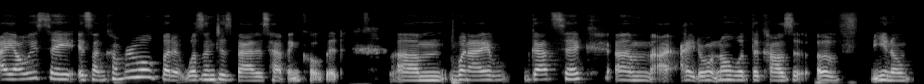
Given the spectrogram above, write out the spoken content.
I always say it's uncomfortable, but it wasn't as bad as having COVID. Um, when I got sick, um, I, I, don't know what the cause of, you know,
